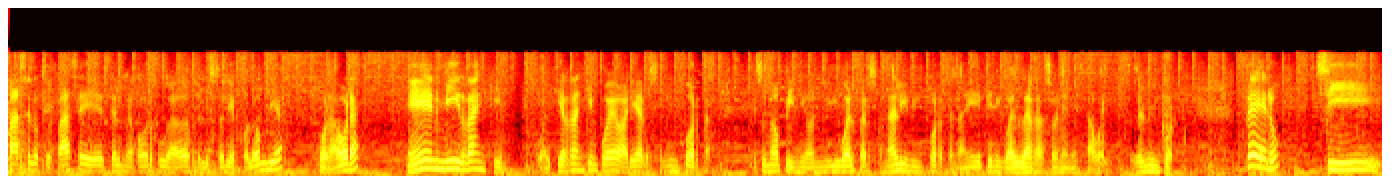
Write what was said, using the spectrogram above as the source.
pase lo que pase, es el mejor jugador de la historia de Colombia, por ahora, en mi ranking. Cualquier ranking puede variar, eso no importa. Es una opinión igual personal y no importa, nadie tiene igual la razón en esta vuelta, eso no importa. Pero sí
